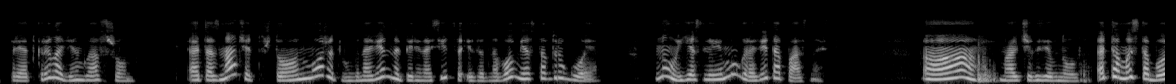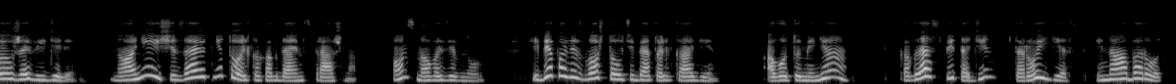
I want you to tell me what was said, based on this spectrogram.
— приоткрыл один глаз Шон. «Это значит, что он может мгновенно переноситься из одного места в другое. Ну, если ему грозит опасность». «А, мальчик зевнул, — это мы с тобой уже видели. Но они исчезают не только, когда им страшно». Он снова зевнул. «Тебе повезло, что у тебя только один. А вот у меня, когда спит один, второй ест, и наоборот.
